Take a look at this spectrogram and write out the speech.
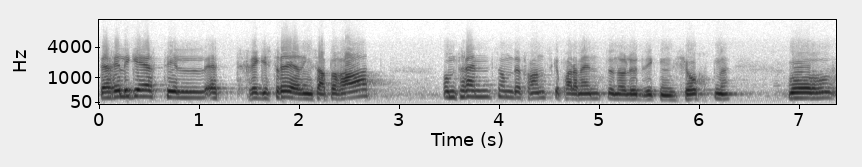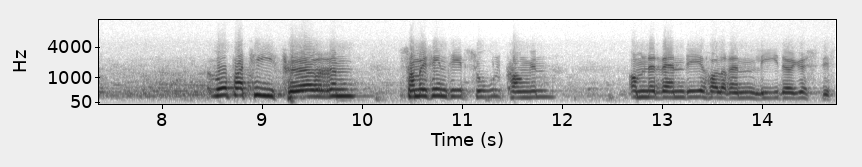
Det er relegert til et registreringsapparat, omtrent som det franske parlamentet under Ludvig 14., hvor, hvor partiføreren som i sin tid Solkongen om nødvendig holder en lider justis.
